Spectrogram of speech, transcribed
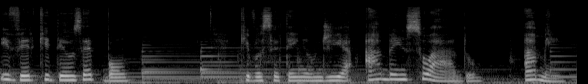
e ver que Deus é bom que você tenha um dia abençoado. Amém.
